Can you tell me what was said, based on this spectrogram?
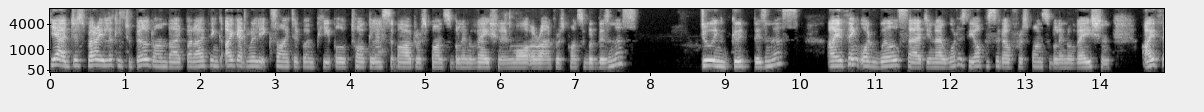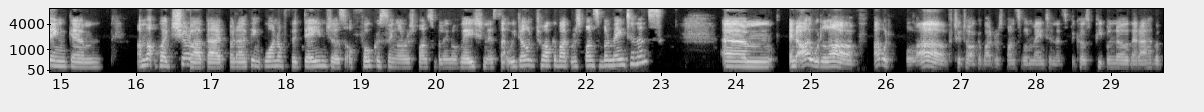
Yeah, just very little to build on that. But I think I get really excited when people talk less about responsible innovation and more around responsible business, doing good business. I think what Will said, you know, what is the opposite of responsible innovation? I think um, I'm not quite sure about that, but I think one of the dangers of focusing on responsible innovation is that we don't talk about responsible maintenance. Um, and I would love, I would love to talk about responsible maintenance because people know that I have a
